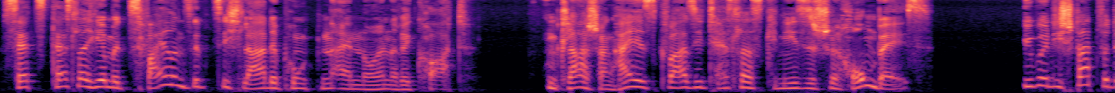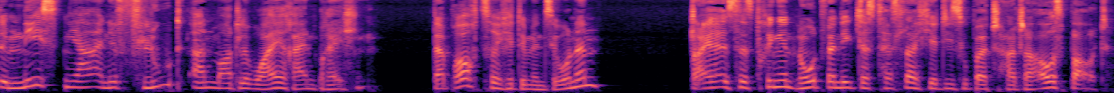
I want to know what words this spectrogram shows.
setzt Tesla hier mit 72 Ladepunkten einen neuen Rekord. Und klar, Shanghai ist quasi Teslas chinesische Homebase. Über die Stadt wird im nächsten Jahr eine Flut an Model Y reinbrechen. Da braucht solche Dimensionen. Daher ist es dringend notwendig, dass Tesla hier die Supercharger ausbaut.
